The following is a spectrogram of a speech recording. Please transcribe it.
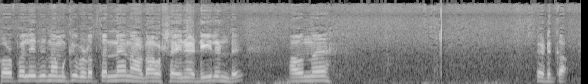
കുഴപ്പമില്ല ഇത് നമുക്ക് ഇവിടെ തന്നെ നടാം. പക്ഷെ അതിനടിയിലുണ്ട് അതൊന്ന് എടുക്കാം.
